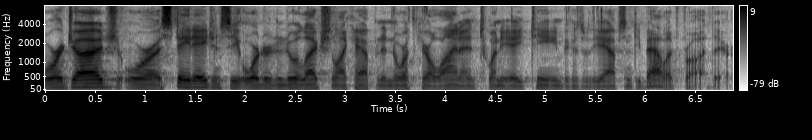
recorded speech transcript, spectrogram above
or a judge or a state agency ordered a new election like happened in North Carolina in 2018 because of the absentee ballot fraud there.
